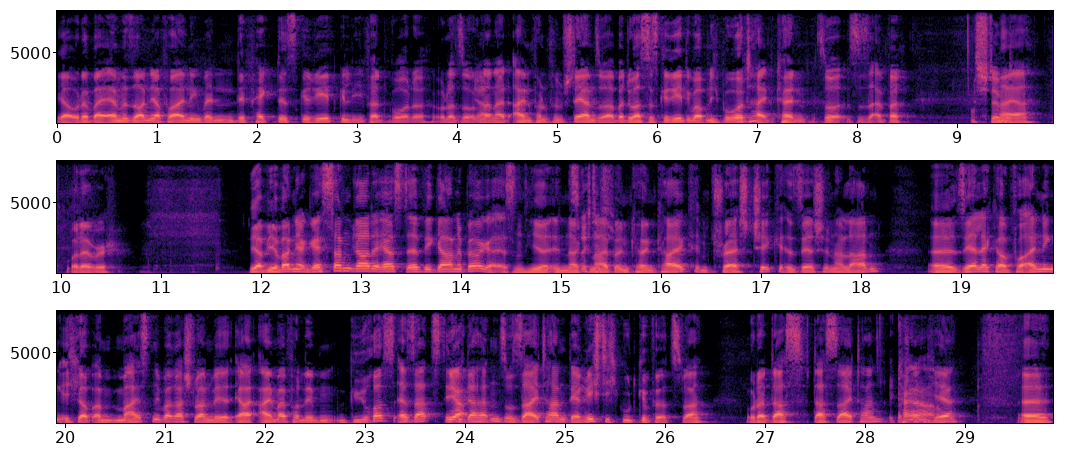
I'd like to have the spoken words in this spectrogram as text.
Ja, oder bei Amazon ja vor allen Dingen, wenn ein defektes Gerät geliefert wurde oder so und ja. dann halt einen von fünf Sternen so, aber du hast das Gerät überhaupt nicht beurteilen können. So, es ist einfach. Das stimmt. Naja, whatever. Ja, wir waren ja gestern gerade erst äh, vegane Burger essen hier in der Kneipe in Köln-Kalk im Trash Chick, äh, sehr schöner Laden. Äh, sehr lecker. Vor allen Dingen, ich glaube, am meisten überrascht waren wir ja, einmal von dem Gyros-Ersatz, den ja. die da hatten, so Seitan, der richtig gut gewürzt war. Oder das, das Seitan. Keine Ahnung. Eher. Äh,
